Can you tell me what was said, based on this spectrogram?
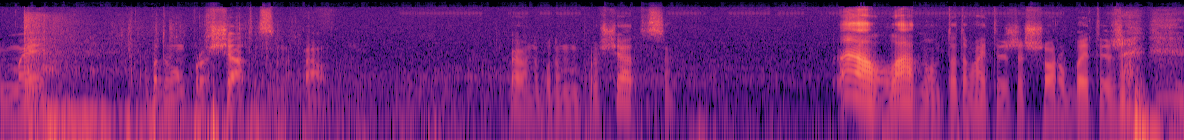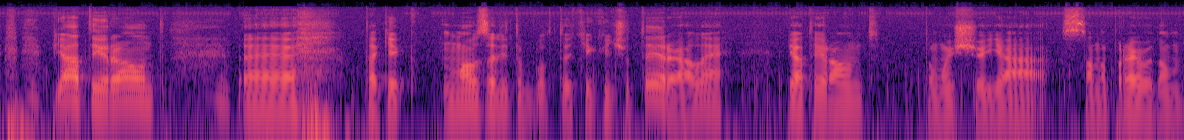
ми будемо прощатися, напевно. Певно, будемо прощатися. А, ладно, та давайте вже що робити вже. П'ятий раунд. Е, так як мав заліто бути тільки 4, але п'ятий раунд, тому що я стану приводом.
